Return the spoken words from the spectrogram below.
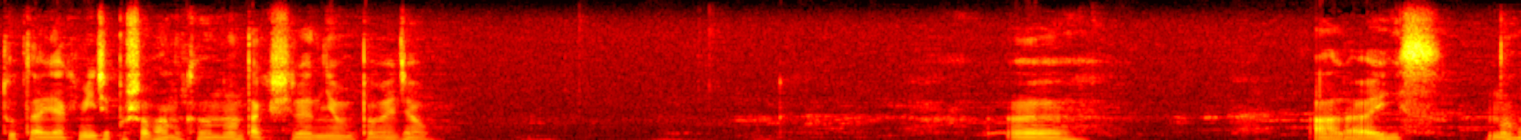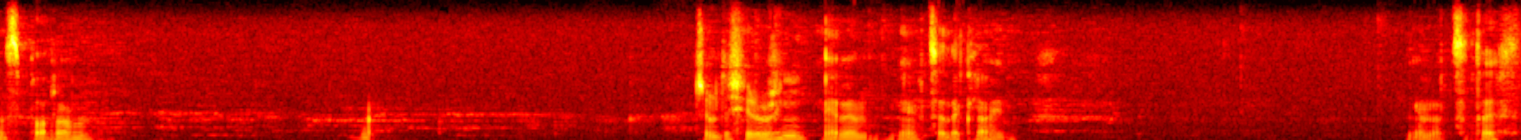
Tutaj jak mi idzie puszowanko, no tak średnio bym powiedział. Yy, no sporo. Czym to się różni? Nie wiem, nie chcę decline. Nie wiem, co to jest.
